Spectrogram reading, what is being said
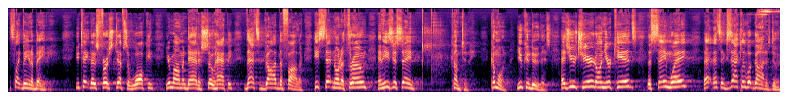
it's like being a baby. You take those first steps of walking, your mom and dad are so happy. That's God the Father. He's sitting on a throne and he's just saying, Come to me. Come on, you can do this. As you cheered on your kids the same way, that, that's exactly what God is doing.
